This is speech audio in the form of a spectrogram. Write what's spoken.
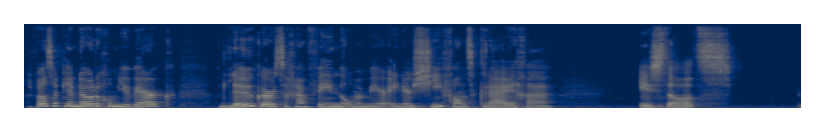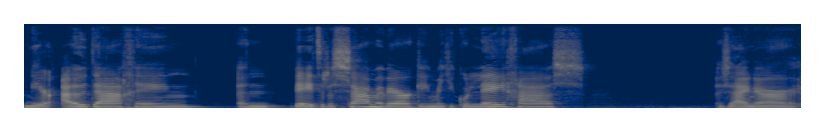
Dus wat heb je nodig om je werk leuker te gaan vinden, om er meer energie van te krijgen? Is dat meer uitdaging, een betere samenwerking met je collega's? Zijn er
